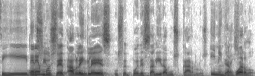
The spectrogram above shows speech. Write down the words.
Sí, O si tenemos. usted habla inglés, usted puede salir a buscarlos. In ¿De acuerdo?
